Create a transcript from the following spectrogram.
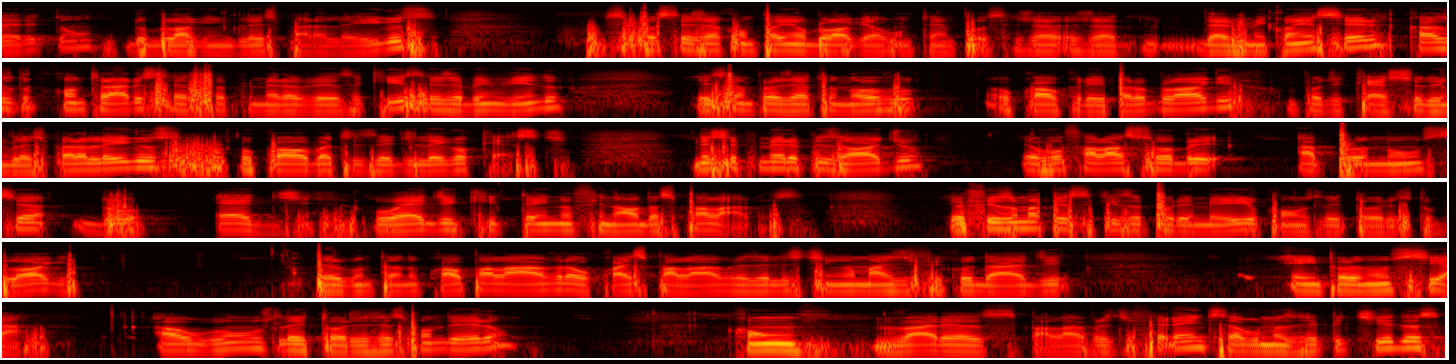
Eriton, do blog Inglês para Leigos. Se você já acompanha o blog há algum tempo, você já, já deve me conhecer. Caso do contrário, se é a sua primeira vez aqui, seja bem-vindo. Esse é um projeto novo, o qual criei para o blog, um podcast do Inglês para Leigos, o qual eu batizei de LegoCast. Neste primeiro episódio, eu vou falar sobre a pronúncia do ed, o ed que tem no final das palavras. Eu fiz uma pesquisa por e-mail com os leitores do blog, perguntando qual palavra ou quais palavras eles tinham mais dificuldade em pronunciar. Alguns leitores responderam com várias palavras diferentes, algumas repetidas,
